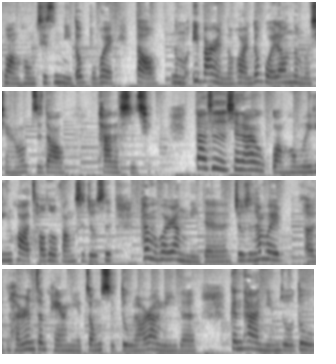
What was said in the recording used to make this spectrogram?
网红，其实你都不会到那么一般人的话，你都不会到那么想要知道他的事情。但是现在网红明星化操作方式就是，他们会让你的，就是他们会呃很认真培养你的忠实度，然后让你的跟他的粘着度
